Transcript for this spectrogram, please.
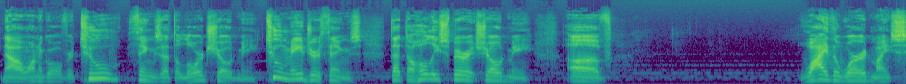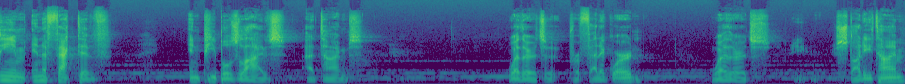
Now, I want to go over two things that the Lord showed me, two major things that the Holy Spirit showed me of why the word might seem ineffective in people's lives at times. Whether it's a prophetic word, whether it's study time,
